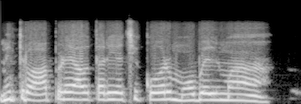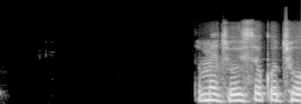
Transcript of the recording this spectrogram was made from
મિત્રો, આપણે આવતા રહ્યા છીએ કોર મોબાઈલમાં. તમે જોઈ શકો છો.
